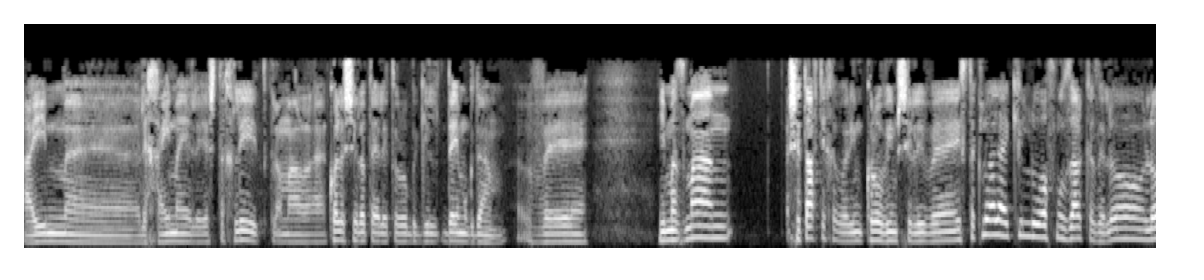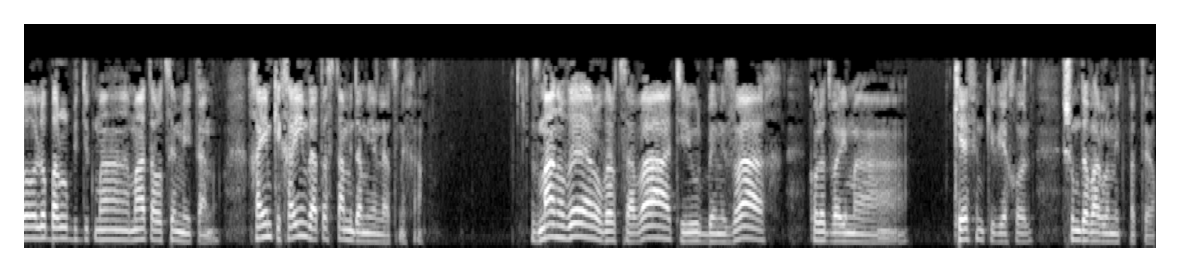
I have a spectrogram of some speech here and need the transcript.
האם uh, לחיים האלה יש תכלית, כלומר, כל השאלות האלה התעוררו בגיל די מוקדם. ועם הזמן שיתפתי חברים קרובים שלי והסתכלו עליי כאילו עוף מוזר כזה, לא, לא, לא ברור בדיוק מה, מה אתה רוצה מאיתנו. חיים כחיים ואתה סתם מדמיין לעצמך. זמן עובר, עובר צבא, טיול במזרח, כל הדברים הכיפים כביכול, שום דבר לא מתפטר.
